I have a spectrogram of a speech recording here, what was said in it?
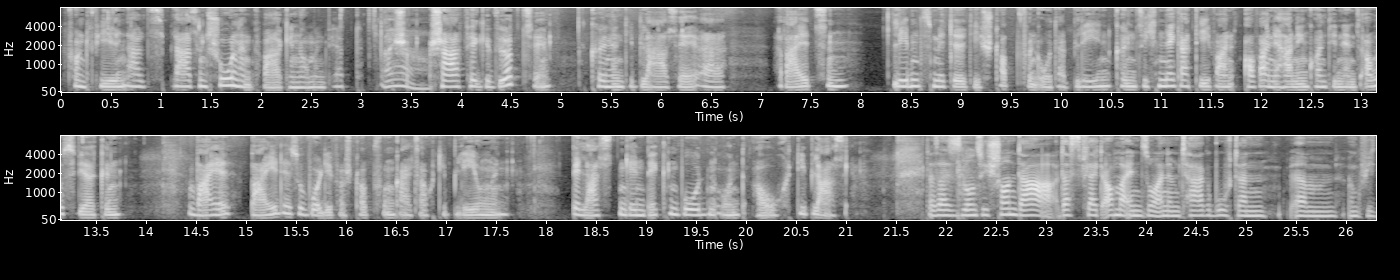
von vielen als blasenschonend wahrgenommen wird. Ah, ja. Scharfe Gewürze können die Blase äh, reizen. Lebensmittel, die stopfen oder blähen, können sich negativ auf eine Harninkontinenz auswirken, weil beide, sowohl die Verstopfung als auch die Blähungen, belasten den Beckenboden und auch die Blase. Das heißt, es lohnt sich schon da, das vielleicht auch mal in so einem Tagebuch dann ähm, irgendwie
